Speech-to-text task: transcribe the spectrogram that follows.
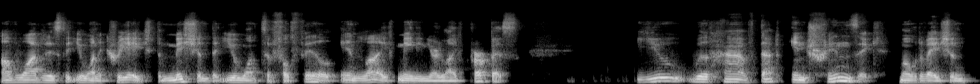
of what it is that you want to create, the mission that you want to fulfill in life, meaning your life purpose, you will have that intrinsic motivation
